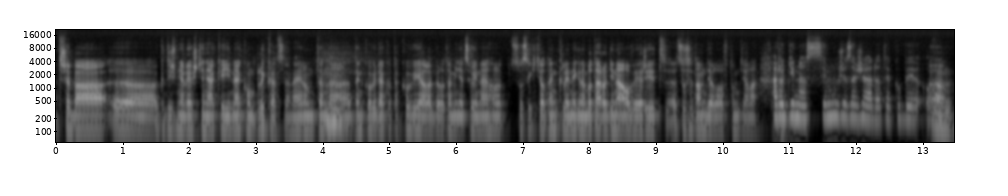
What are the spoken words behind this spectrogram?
Třeba eh, když měli ještě nějaké jiné komplikace, nejenom ten, mm. ten covid jako takový, ale bylo tam i něco jiného, co si chtěl ten klinik nebo ta rodina ověřit, eh, co se tam dělo v tom těle. A rodina tak, si může zažádat jakoby o... Um,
